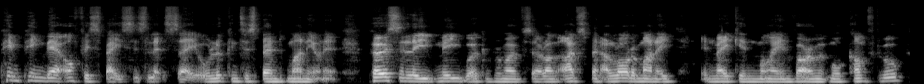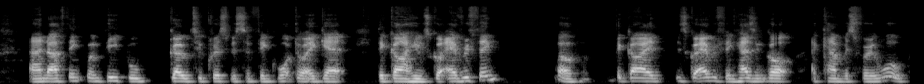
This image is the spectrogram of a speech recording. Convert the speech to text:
pimping their office spaces, let's say, or looking to spend money on it. Personally, me working from home for so long, I've spent a lot of money in making my environment more comfortable. And I think when people go to Christmas and think, what do I get? The guy who's got everything. Well, the guy who's got everything hasn't got a canvas for a wall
